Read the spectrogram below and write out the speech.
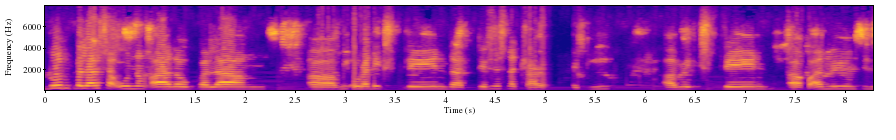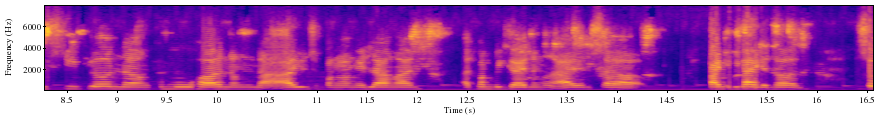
doon pa lang sa unang araw pa lang, uh, we already explained that this is not charity. Uh, we explained uh, kung ano yung prinsipyo ng kumuha ng naaayon sa pangangailangan at magbigay ng naaayon sa kaya ibigay, gano'n. So,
